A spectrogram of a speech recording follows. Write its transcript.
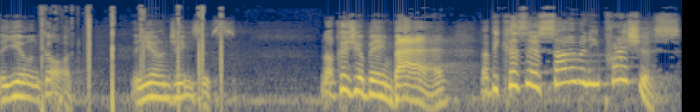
the you and God, the you and Jesus. Not because you're being bad, but because there's so many precious.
